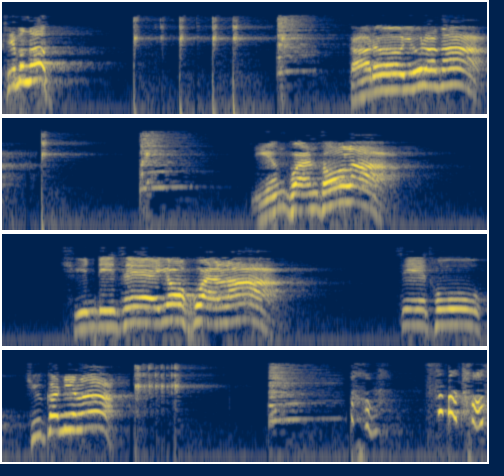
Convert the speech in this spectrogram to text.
铁门啊！家头有人啊！年关到了，请的债要还了，这头就给你了。不好了，说到曹操，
